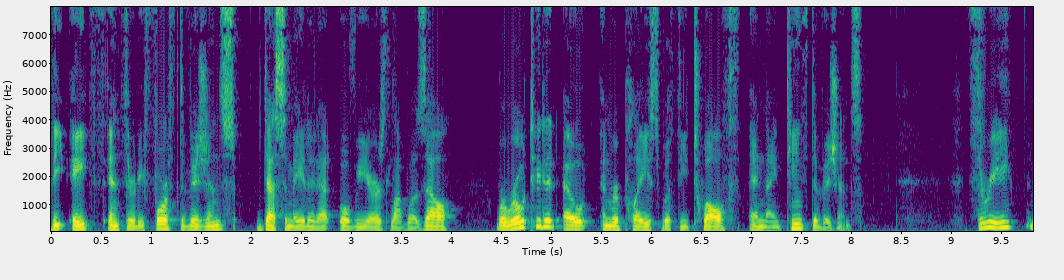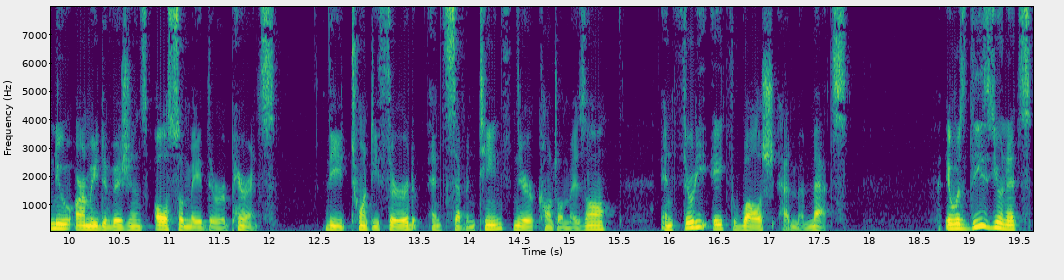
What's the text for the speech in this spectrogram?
The 8th and 34th Divisions, decimated at Ovillers La Boisselle, were rotated out and replaced with the 12th and 19th Divisions. Three new Army divisions also made their appearance the 23rd and 17th near Contalmaison, and 38th Welsh at Mametz. It was these units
